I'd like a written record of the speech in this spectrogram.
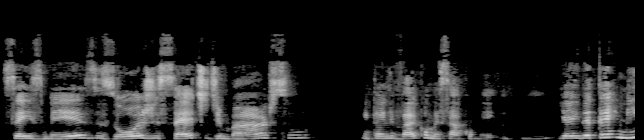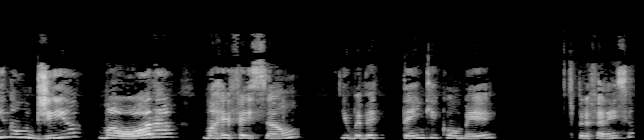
seis meses, hoje, 7 de março, então ele vai começar a comer. Uhum. E aí determina um dia, uma hora, uma refeição, e o bebê tem que comer, de preferência,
